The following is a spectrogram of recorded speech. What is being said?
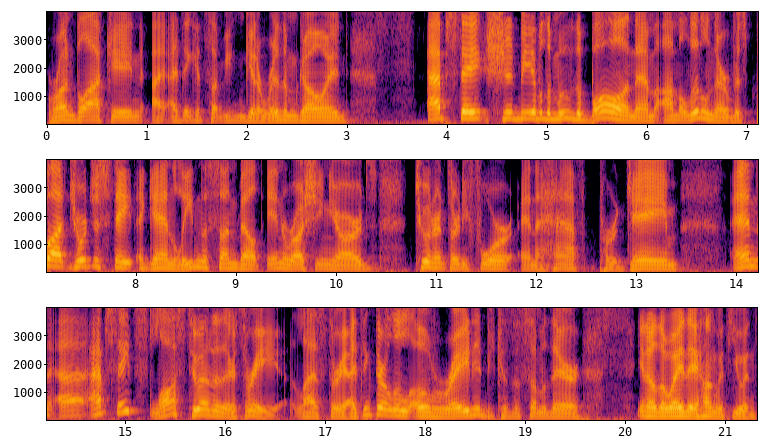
run blocking. I, I think it's something you can get a rhythm going. App State should be able to move the ball on them. I'm a little nervous, but Georgia State, again, leading the Sun Belt in rushing yards, 234 and a half per game. And uh, App State's lost two out of their three last three. I think they're a little overrated because of some of their you know the way they hung with UNC,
